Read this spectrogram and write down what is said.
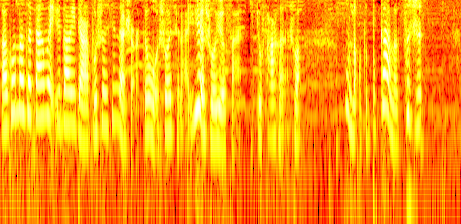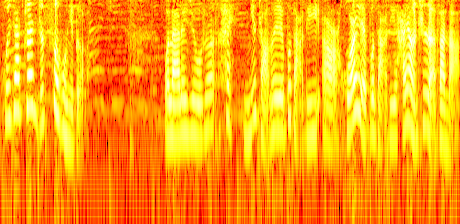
老公呢，在单位遇到一点不顺心的事儿，跟我说起来，越说越烦，就发狠说：“老子不干了，辞职，回家专职伺候你得了。”我来了一句：“我说，嘿，你长得也不咋地啊，活儿也不咋地，还想吃软饭呢？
